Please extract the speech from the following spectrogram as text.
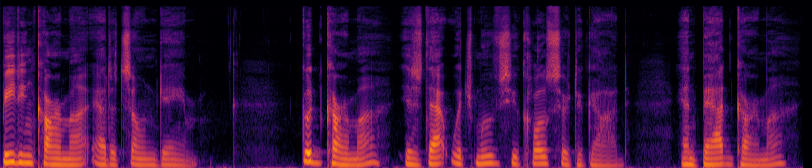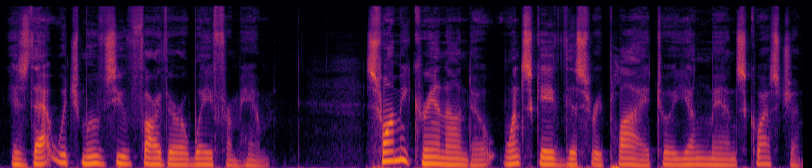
Beating karma at its own game. Good karma is that which moves you closer to God, and bad karma is that which moves you farther away from Him. Swami Kriyananda once gave this reply to a young man's question.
